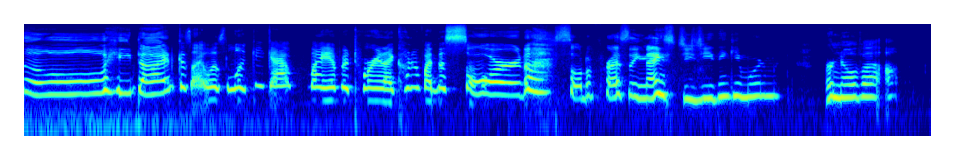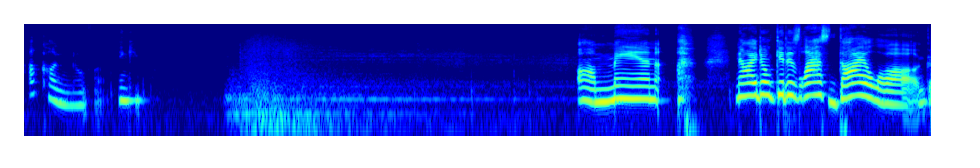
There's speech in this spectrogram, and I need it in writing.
Oh, he died because I was looking at my inventory and I couldn't find the sword. so depressing. Nice, GG. Thank you, Mortimer. Or Nova. I'll, I'll call you Nova. Thank you. Oh man, now I don't get his last dialogue.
